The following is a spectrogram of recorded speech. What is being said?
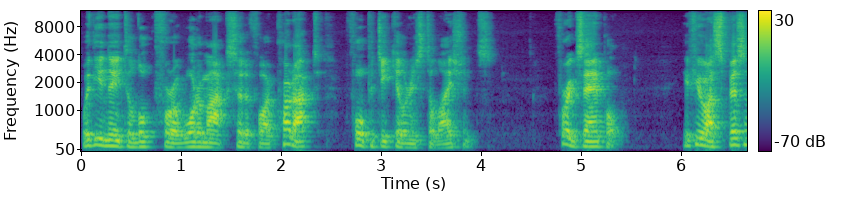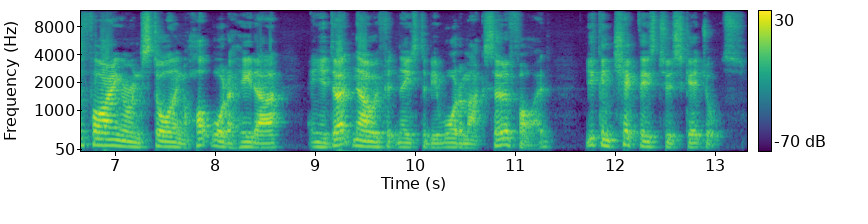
whether you need to look for a watermark certified product for particular installations. For example, if you are specifying or installing a hot water heater and you don't know if it needs to be watermark certified, you can check these two schedules.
